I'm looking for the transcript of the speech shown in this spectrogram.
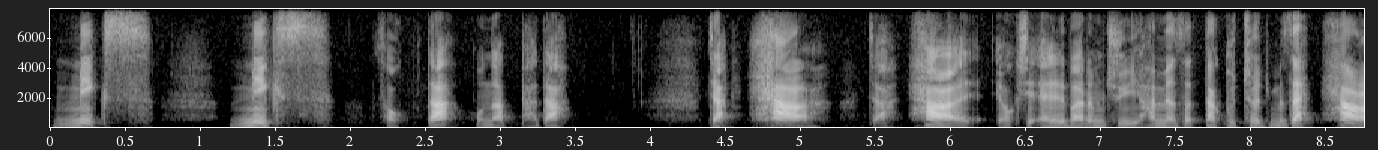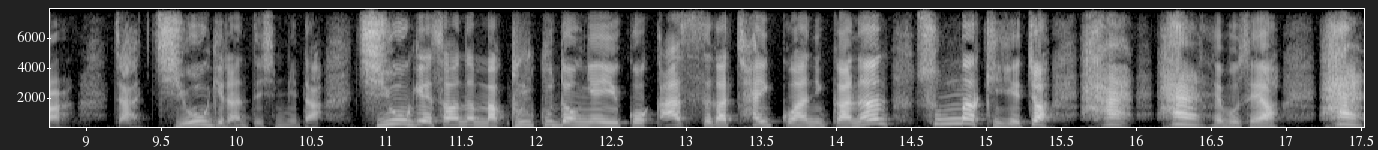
믹스, 믹스, 섞다, 혼합하다. 자, hell, 자, hell 역시 L 발음 주의하면서 딱 붙여주면서 hell. 자, 지옥이란 뜻입니다. 지옥에서는 막 불구덩이에 있고 가스가 차 있고 하니까는 숨 막히겠죠. hell, hell 해보세요. hell,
